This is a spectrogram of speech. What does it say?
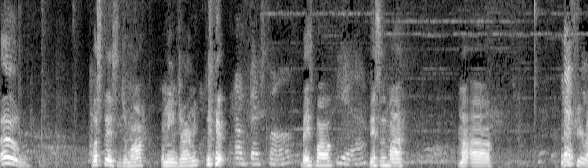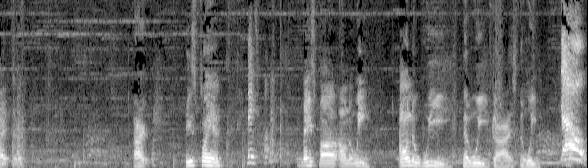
Oh! What's this, Jamar? I mean, Jeremy? Um, baseball. Baseball? Yeah. This is my, my, uh, nephew right there. Alright. He's playing Baseball. baseball on the Wii. On the Wii. The Wii, guys. The Wii. No!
